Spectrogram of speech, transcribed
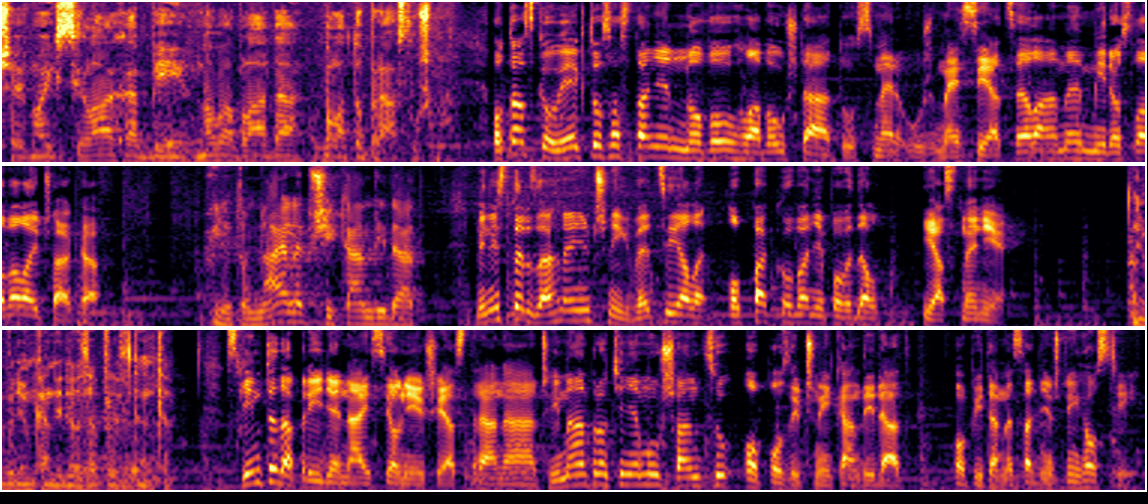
čo je v mojich silách, aby nová vláda bola dobrá a slušná. Otázkou je, kto sa stane novou hlavou štátu. Smer už mesiace láme Miroslava Lajčáka. Je to najlepší kandidát. Minister zahraničných vecí ale opakovane povedal jasné nie. Nebudem kandidovať za prezidenta. S kým teda príde najsilnejšia strana? Či má proti nemu šancu opozičný kandidát? Opýtame sa dnešných hostí.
